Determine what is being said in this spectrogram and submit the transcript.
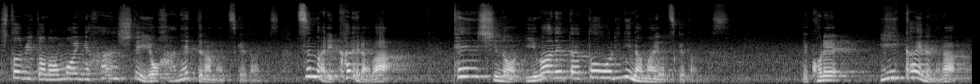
人々の思いに反してヨハネって名前を付けたんです。つまり彼らは天使の言われた通りに名前を付けたんです。でこれ言い換えるなら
